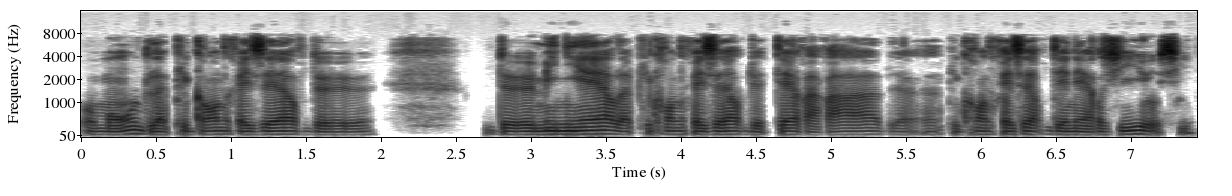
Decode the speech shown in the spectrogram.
au monde, la plus grande réserve de, de minières, la plus grande réserve de terres arables, la plus grande réserve d'énergie aussi.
